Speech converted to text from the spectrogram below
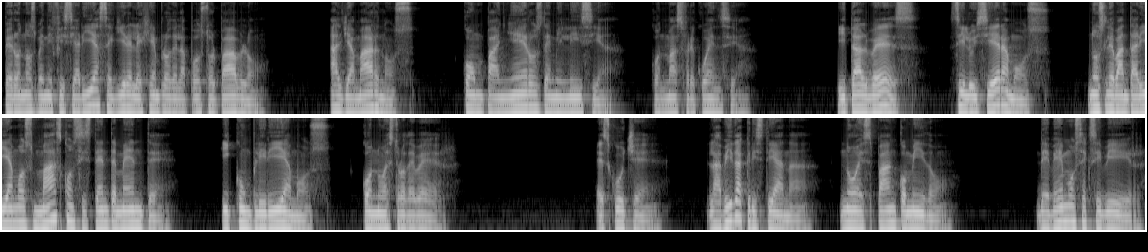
pero nos beneficiaría seguir el ejemplo del apóstol Pablo al llamarnos compañeros de milicia con más frecuencia. Y tal vez, si lo hiciéramos, nos levantaríamos más consistentemente y cumpliríamos con nuestro deber. Escuche, la vida cristiana no es pan comido. Debemos exhibir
